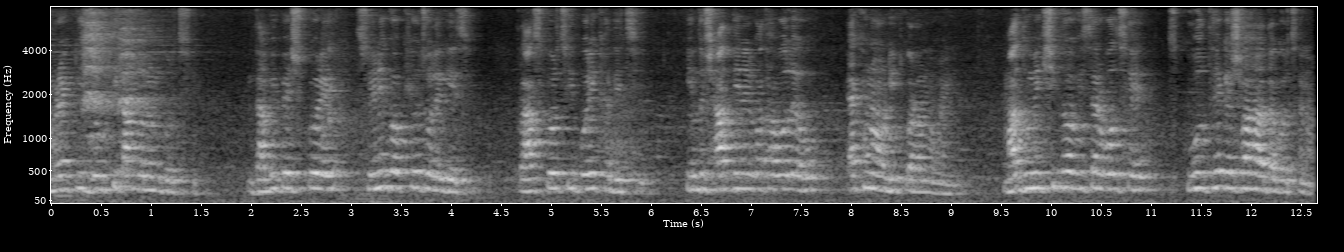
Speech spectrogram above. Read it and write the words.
আমরা একটি যৌক্তিক আন্দোলন করছি। দাবি পেশ করে শ্রেণীকক্ষেও চলে গিয়েছি। ক্লাস করছি পরীক্ষা দিচ্ছি। কিন্তু সাত দিনের কথা বলেও এখনও অডিট করানো হয়নি। মাধ্যমিক শিক্ষা অফিসার বলছে, স্কুল থেকে সহায়তা করছে না।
